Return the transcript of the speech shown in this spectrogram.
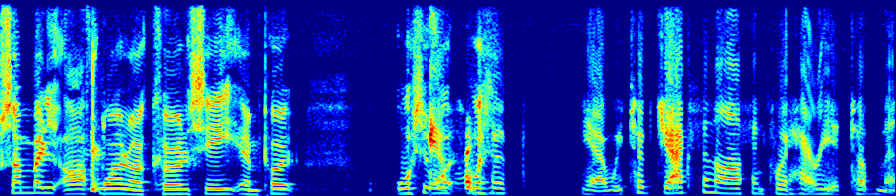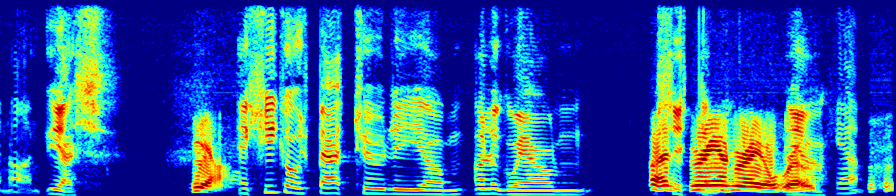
somebody off one our currency and put? Was it Yeah, what? we Was it, took, yeah, we took Jackson off and put Harriet Tubman on. yes, Yeah, and she goes back to the um, underground. Underground Railroad. Yeah. Yeah,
